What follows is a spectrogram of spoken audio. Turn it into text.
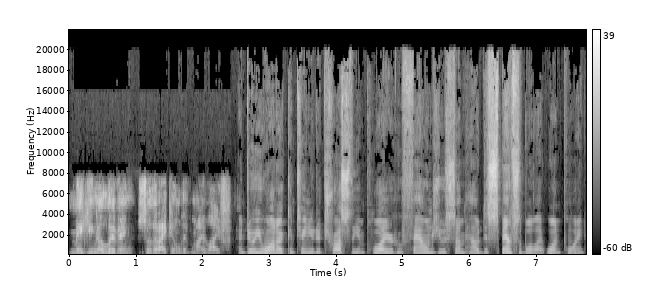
making a living so that I can live my life. And do you want to continue to trust the employer who found you somehow dispensable at one point,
